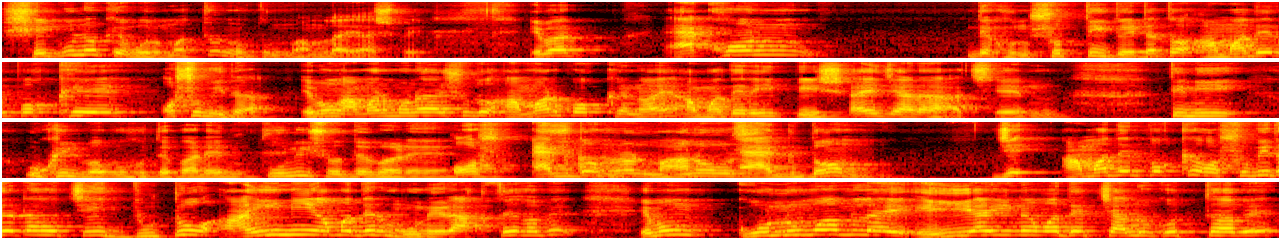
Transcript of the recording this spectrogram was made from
সেগুলো কেবলমাত্র নতুন মামলায় আসবে। এবার এখন দেখুন সত্যিই তো এটা তো আমাদের পক্ষে অসুবিধা এবং আমার মনে হয় শুধু আমার পক্ষে নয় আমাদের এই পেশায় যারা আছেন তিনি উকিলবাবু হতে পারেন পুলিশ হতে পারে একদম মানুষ। একদম। যে আমাদের পক্ষে অসুবিধাটা হচ্ছে এই দুটো আইনই আমাদের মনে রাখতে হবে এবং কোনো মামলায় এই আইন আমাদের চালু করতে হবে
